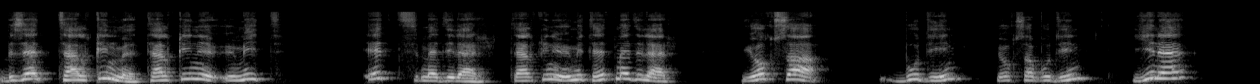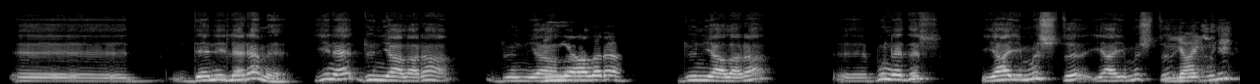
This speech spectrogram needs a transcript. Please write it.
bize telkin mi? Telkini ümit etmediler. Telkini ümit etmediler. Yoksa bu din, yoksa bu din yine e, denilere mi? Yine dünyalara, dünyalara, Dünyalara dünyalara e, bu nedir? Yaymıştı, yaymıştı yaymış. yeşil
